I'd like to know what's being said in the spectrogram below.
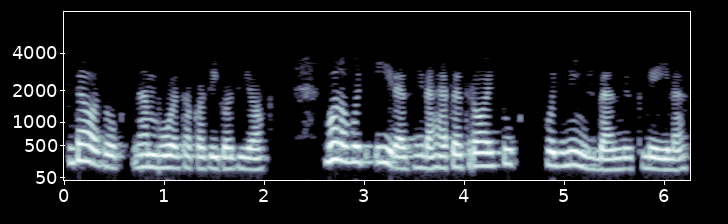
de azok nem voltak az igaziak. Valahogy érezni lehetett rajtuk, hogy nincs bennük lélek.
